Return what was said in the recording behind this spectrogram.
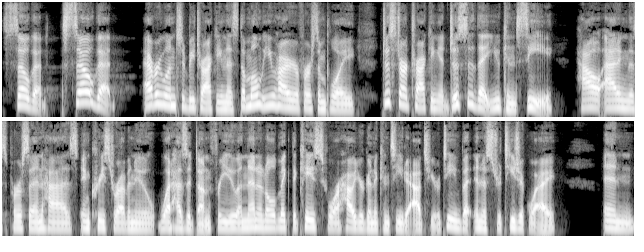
So good. So good. Everyone should be tracking this. The moment you hire your first employee, just start tracking it just so that you can see how adding this person has increased revenue. What has it done for you? And then it'll make the case for how you're going to continue to add to your team, but in a strategic way. And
